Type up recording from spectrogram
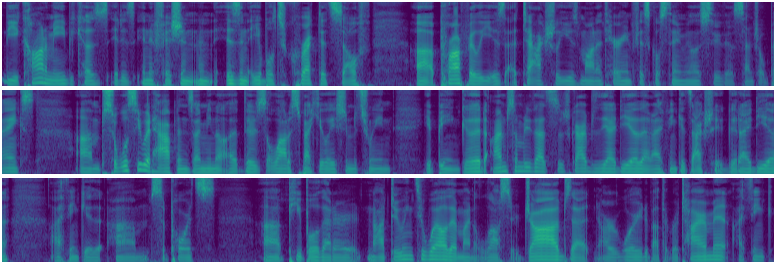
the economy because it is inefficient and isn't able to correct itself uh, properly is to actually use monetary and fiscal stimulus through the central banks. Um, so we'll see what happens. I mean, uh, there's a lot of speculation between it being good. I'm somebody that subscribes to the idea that I think it's actually a good idea. I think it um, supports uh, people that are not doing too well, that might have lost their jobs, that are worried about their retirement. I think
